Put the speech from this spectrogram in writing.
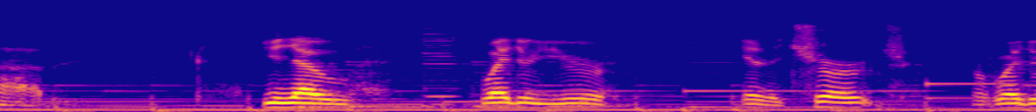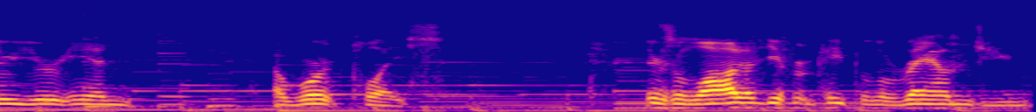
Uh, you know, whether you're in a church or whether you're in a workplace, there's a lot of different people around you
